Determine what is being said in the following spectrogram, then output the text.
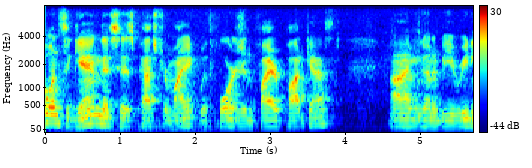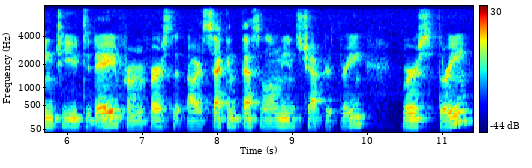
once again. This is Pastor Mike with Forged in Fire podcast. I'm going to be reading to you today from First or Second Thessalonians chapter three, verse three. It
